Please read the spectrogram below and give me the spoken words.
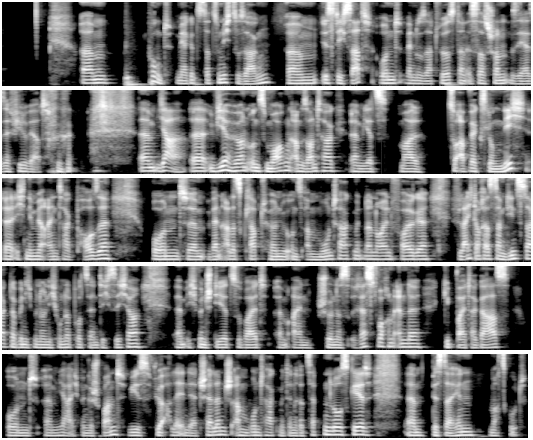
Ähm, Punkt. Mehr gibt es dazu nicht zu sagen. Ähm, isst dich satt und wenn du satt wirst, dann ist das schon sehr, sehr viel wert. ähm, ja, äh, wir hören uns morgen am Sonntag ähm, jetzt mal zur Abwechslung nicht. Äh, ich nehme mir einen Tag Pause und ähm, wenn alles klappt, hören wir uns am Montag mit einer neuen Folge. Vielleicht auch erst am Dienstag, da bin ich mir noch nicht hundertprozentig sicher. Ähm, ich wünsche dir jetzt soweit ähm, ein schönes Restwochenende. Gib weiter Gas. Und ähm, ja, ich bin gespannt, wie es für alle in der Challenge am Montag mit den Rezepten losgeht. Ähm, bis dahin, macht's gut.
